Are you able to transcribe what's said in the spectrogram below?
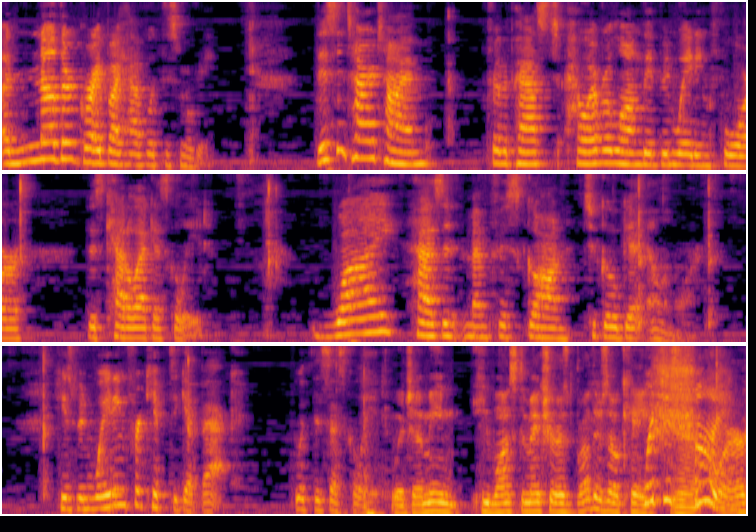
another gripe I have with this movie. This entire time, for the past however long they've been waiting for this Cadillac Escalade, why hasn't Memphis gone to go get Eleanor? He's been waiting for Kip to get back with this Escalade. Which I mean, he wants to make sure his brother's okay. Which is sure,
